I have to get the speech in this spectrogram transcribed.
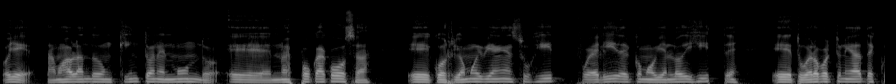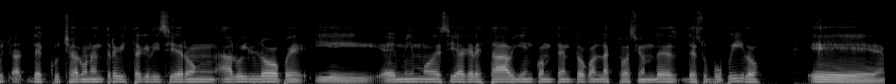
oye, estamos hablando de un quinto en el mundo, eh, no es poca cosa, eh, corrió muy bien en su hit, fue líder, como bien lo dijiste, eh, tuve la oportunidad de escuchar, de escuchar una entrevista que le hicieron a Luis López y él mismo decía que él estaba bien contento con la actuación de, de su pupilo eh,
